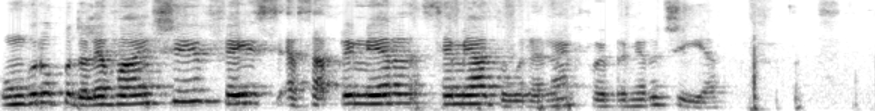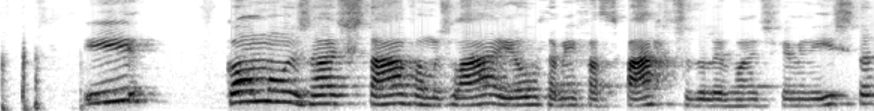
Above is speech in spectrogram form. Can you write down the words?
Um grupo do Levante fez essa primeira semeadura, né, que foi o primeiro dia. E como já estávamos lá, eu também faço parte do Levante Feminista,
